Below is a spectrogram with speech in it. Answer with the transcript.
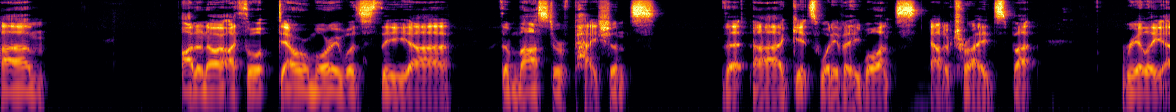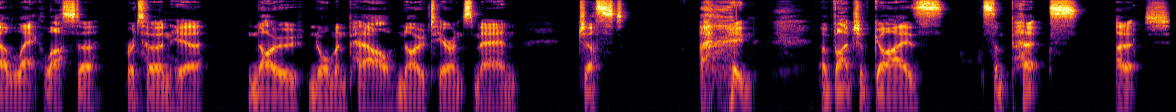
Um, I don't know. I thought Daryl Morey was the uh, the master of patience that uh, gets whatever he wants out of trades, but really a lackluster return here. No Norman Powell, no Terance Mann, just I mean, a bunch of guys, some picks. I don't,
